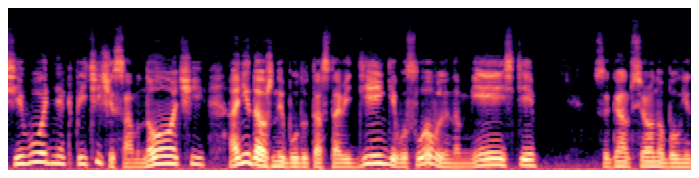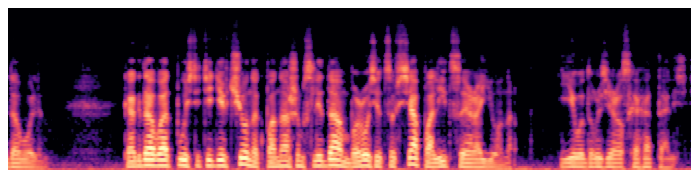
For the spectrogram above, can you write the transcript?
Сегодня к пяти часам ночи они должны будут оставить деньги в условленном месте». Цыган все равно был недоволен. «Когда вы отпустите девчонок, по нашим следам бросится вся полиция района». Его друзья расхохотались.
